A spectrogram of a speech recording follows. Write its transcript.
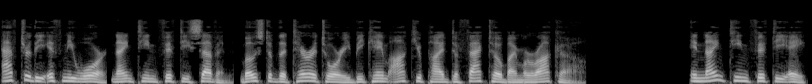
After the Ifni War 1957, most of the territory became occupied de facto by Morocco. In 1958,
